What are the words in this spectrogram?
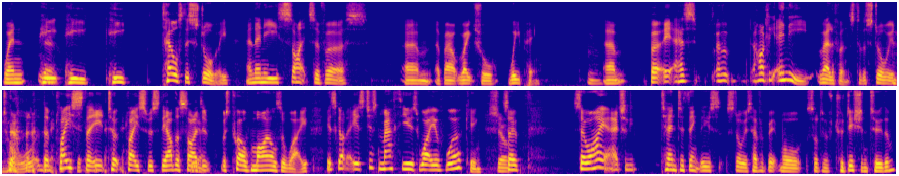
when he he he tells this story and then he cites a verse um, about Rachel weeping, um, but it has uh, hardly any relevance to the story at all. the place that it took place was the other side; Yeah. of, was twelve miles away. It's got it's just Matthew's way of working. Sure. So, so I actually tend to think these stories have a bit more sort of tradition to them.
